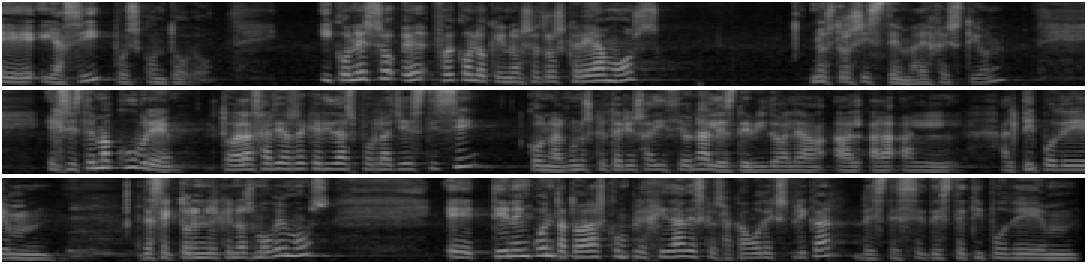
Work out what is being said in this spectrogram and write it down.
Eh, y así, pues con todo. Y con eso eh, fue con lo que nosotros creamos nuestro sistema de gestión. El sistema cubre todas las áreas requeridas por la GSTC con algunos criterios adicionales debido al, tipo de sector en el que nos movemos eh, tiene en cuenta todas las complejidades que os acabo de explicar de este, de este tipo de,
